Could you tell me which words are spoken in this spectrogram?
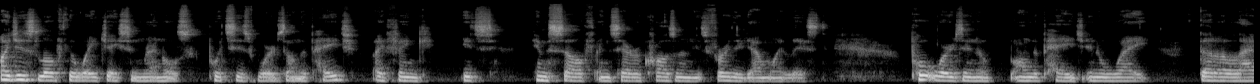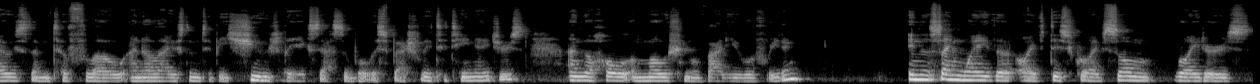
I just love the way Jason Reynolds puts his words on the page. I think it's himself and Sarah Crossan is further down my list. Put words in a, on the page in a way that allows them to flow and allows them to be hugely accessible, especially to teenagers, and the whole emotional value of reading. In the same way that I've described some writers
